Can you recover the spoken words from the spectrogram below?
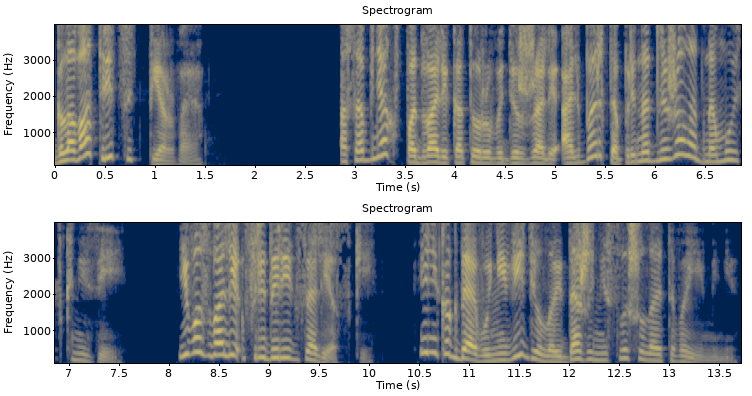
Глава 31. Особняк, в подвале которого держали Альберта, принадлежал одному из князей. Его звали Фредерик Залеский. Я никогда его не видела и даже не слышала этого имени.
